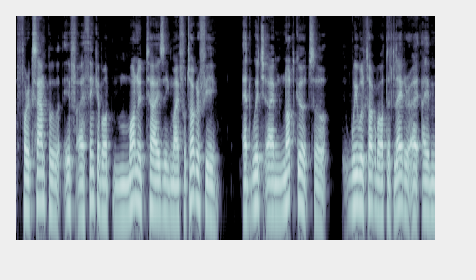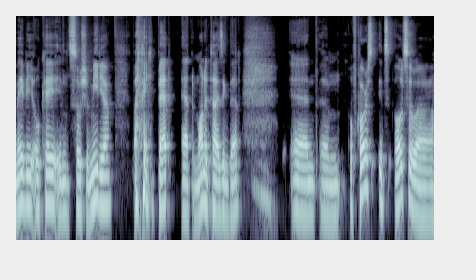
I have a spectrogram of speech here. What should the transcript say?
for example, if I think about monetizing my photography, at which I'm not good, so we will talk about that later. I, I may be okay in social media, but I'm bad at monetizing that. And um, of course, it's also uh,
